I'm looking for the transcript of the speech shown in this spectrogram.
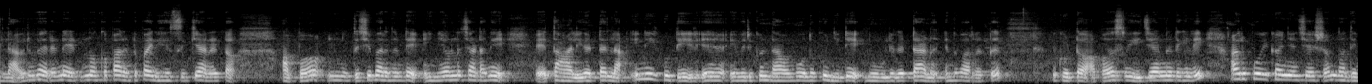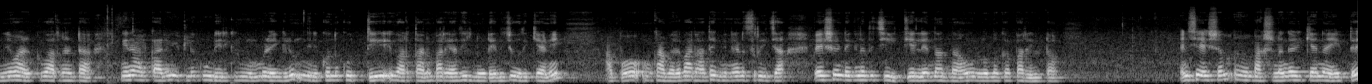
എല്ലാവരും വരണേ എന്നൊക്കെ പറഞ്ഞിട്ട് പരിഹസിക്കുകയാണ് കേട്ടോ. അപ്പോൾ മുത്തശ്ശി പറയുന്നുണ്ട് ഇനിയുള്ള ചടങ്ങ് താലി കെട്ടല്ല. ഇനി ഈ കുട്ടി ഇവർക്ക് ഉണ്ടാവാൻ പോകുന്ന കുഞ്ഞിന്റെ നൂലുകെട്ടാണ് എന്ന് പറഞ്ഞിട്ട് കേട്ടോ അപ്പോൾ ശ്രീജയാണെന്നുണ്ടെങ്കിൽ അവർ പോയി കഴിഞ്ഞതിന് ശേഷം നദിനെ വഴക്ക് പറഞ്ഞിട്ടാ ഇങ്ങനെ ആൾക്കാർ വീട്ടിൽ കൂടിയിരിക്കുമ്പോഴെങ്കിലും നിനക്കൊന്ന് കുത്തി വർത്താനം പറയാതിരുന്നൂടെ എന്ന് ചോദിക്കുകയാണ്. അപ്പോൾ കമല പറഞ്ഞാൽ എങ്ങനെയാണ് ശ്രീജ? വേഷം ഉണ്ടെങ്കിൽ അത് ചീറ്റിയല്ലേ? നന്നാവുള്ളൂ എന്നൊക്കെ പറയും കേട്ടോ. അതിന് ശേഷം ഉം, ഭക്ഷണം കഴിക്കാനായിട്ട്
